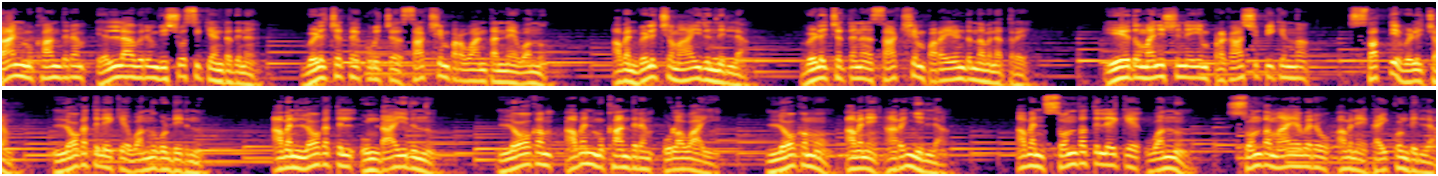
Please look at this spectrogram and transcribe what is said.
താൻ മുഖാന്തരം എല്ലാവരും വിശ്വസിക്കേണ്ടതിന് വെളിച്ചത്തെക്കുറിച്ച് സാക്ഷ്യം പറവാൻ തന്നെ വന്നു. അവൻ വെളിച്ചമായിരുന്നില്ല. വെളിച്ചത്തിന് സാക്ഷ്യം പറയേണ്ടുന്നവനത്രേ. ഏതു മനുഷ്യനെയും പ്രകാശിപ്പിക്കുന്ന സത്യവെളിച്ചം ലോകത്തിലേക്ക് വന്നുകൊണ്ടിരുന്നു. അവൻ ലോകത്തിൽ ഉണ്ടായിരുന്നു. ലോകം അവൻ മുഖാന്തരം ഉളവായി. ലോകമോ അവനെ അറിഞ്ഞില്ല. അവൻ സ്വന്തത്തിലേക്ക് വന്നു. സ്വന്തമായവരോ അവനെ കൈക്കൊണ്ടില്ല.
